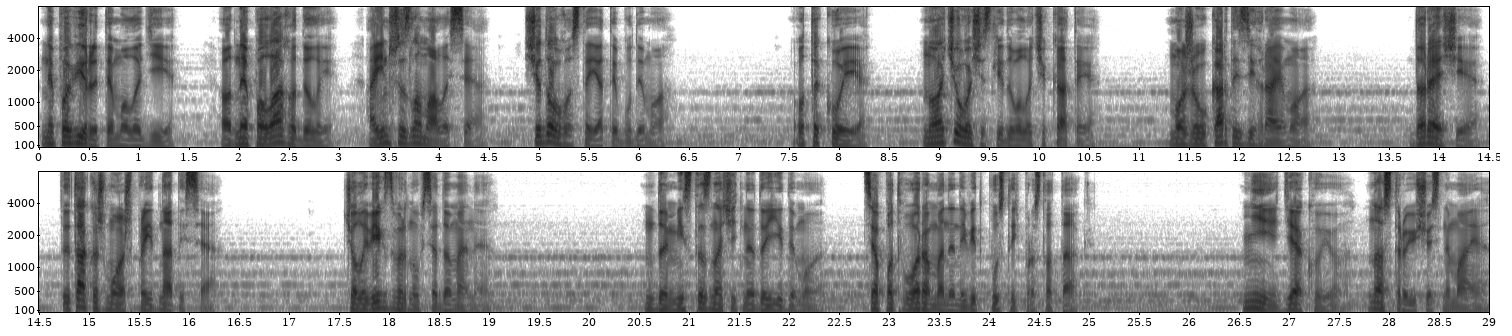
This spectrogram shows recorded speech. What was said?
Не повірите, молоді, одне полагодили, а інше зламалося. Ще довго стояти будемо. Отакої. Ну а чого ще слідувало чекати? Може, у карти зіграємо? До речі, ти також можеш приєднатися. Чоловік звернувся до мене. До міста, значить, не доїдемо. Ця потвора мене не відпустить просто так. Ні, дякую. Настрою щось немає.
